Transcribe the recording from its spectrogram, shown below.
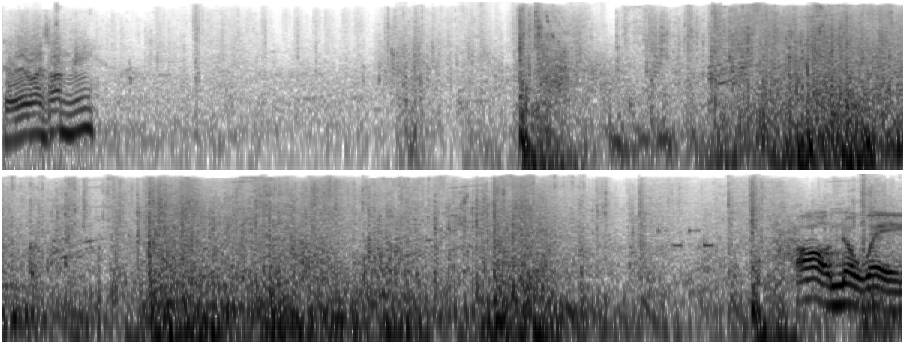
The other one's on me. Oh, no way.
